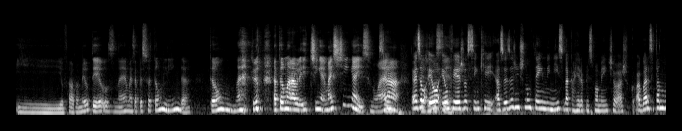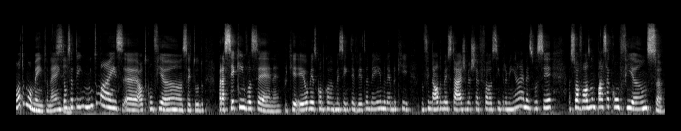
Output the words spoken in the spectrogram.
E eu falava, meu Deus, né? Mas a pessoa é tão linda tão, né? Era tão maravilhoso. E tinha, mas tinha isso, não era? Sim. Mas eu, eu, eu, vejo assim que às vezes a gente não tem no início da carreira, principalmente, eu acho. Agora você está num outro momento, né? Então Sim. Então você tem muito mais é, autoconfiança e tudo para ser quem você é, né? Porque eu mesmo, quando comecei em TV também, eu me lembro que no final do meu estágio, meu chefe falou assim para mim: ah, mas você, a sua voz não passa confiança.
